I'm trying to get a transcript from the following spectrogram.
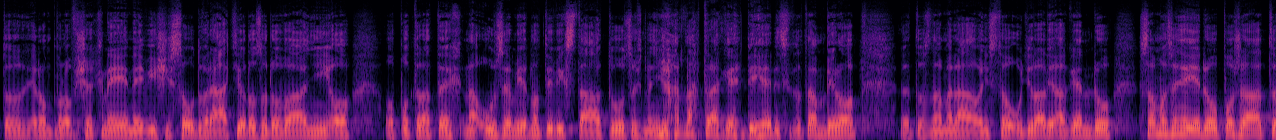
to jenom pro všechny. Nejvyšší soud vrátil rozhodování o, o potratech na území jednotlivých států, což není žádná tragédie, když to tam bylo. To znamená, oni z toho udělali agendu. Samozřejmě jedou pořád eh,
